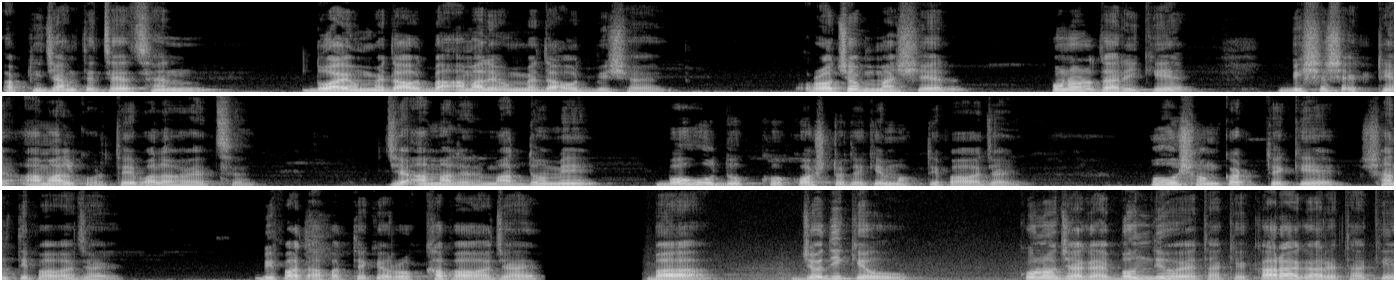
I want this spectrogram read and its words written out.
আপনি জানতে চেয়েছেন দোয়ায় উম্মে দাউদ বা আমালে উম্মে দাউদ বিষয়ে রজব মাসের পনেরো তারিখে বিশেষ একটি আমাল করতে বলা হয়েছে, যে আমালের মাধ্যমে বহু দুঃখ, কষ্ট থেকে মুক্তি পাওয়া যায়, বহু সংকট থেকে শান্তি পাওয়া যায়, বিপদ, আপদ থেকে রক্ষা পাওয়া যায় বা যদি কেউ কোনো জায়গায় বন্দি হয়ে থাকে, কারাগারে থাকে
